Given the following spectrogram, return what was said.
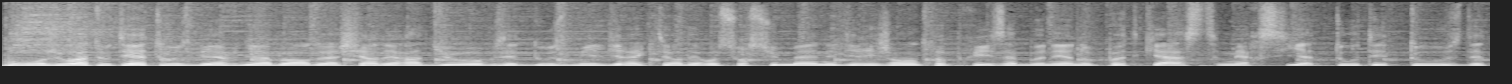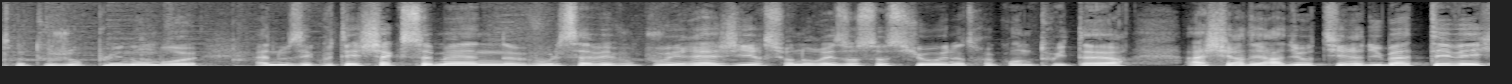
Bonjour à toutes et à tous, bienvenue à bord de HRD Radio. Vous êtes 12 000 directeurs des ressources humaines et dirigeants d'entreprise abonnés à nos podcasts. Merci à toutes et tous d'être toujours plus nombreux à nous écouter chaque semaine. Vous le savez, vous pouvez réagir sur nos réseaux sociaux et notre compte Twitter, HRD Radio-du-bas TV.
